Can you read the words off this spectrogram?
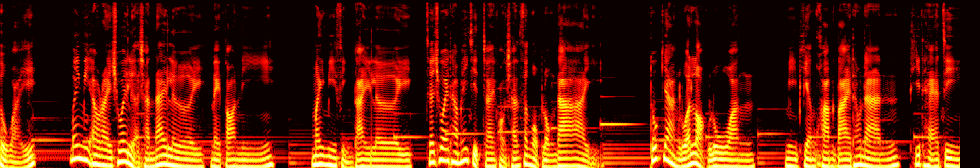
สวย ไม่มีอะไรช่วยเหลือฉันได้เลย ในตอนนี้ ไม่มีสิ่งใดเลย จะช่วยทำให้จิตใจของฉันสงบลงได้ ทุกอย่างล้วนหลอกลวง มีเพียงความตายเท่านั้นที่แท้จริง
